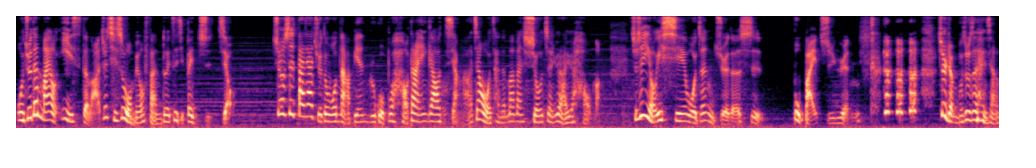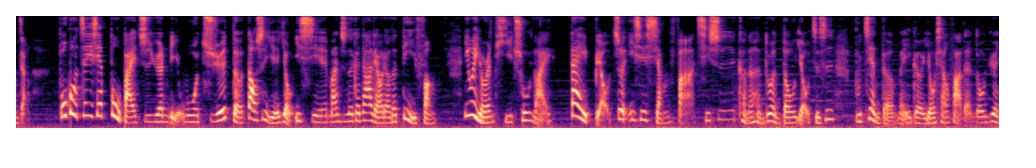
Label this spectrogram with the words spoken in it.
我觉得蛮有意思的啦，就其实我没有反对自己被指教，就是大家觉得我哪边如果不好，当然应该要讲啊，这样我才能慢慢修正，越来越好嘛。只是有一些我真的觉得是不白之冤，就忍不住真的很想讲。不过这一些不白之冤里，我觉得倒是也有一些蛮值得跟大家聊聊的地方。因为有人提出来，代表这一些想法，其实可能很多人都有，只是不见得每一个有想法的人都愿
